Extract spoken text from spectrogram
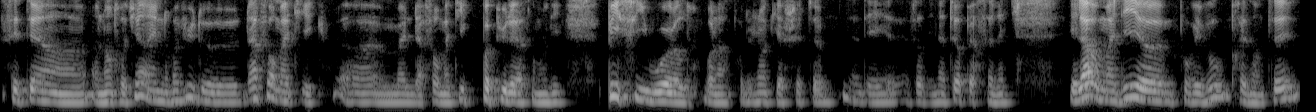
c'était un, entretien à une revue d'informatique, euh, d'informatique populaire, comme on dit, PC World, voilà, pour les gens qui achètent des ordinateurs personnels. Et là, on m'a dit, pouvez-vous présenter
